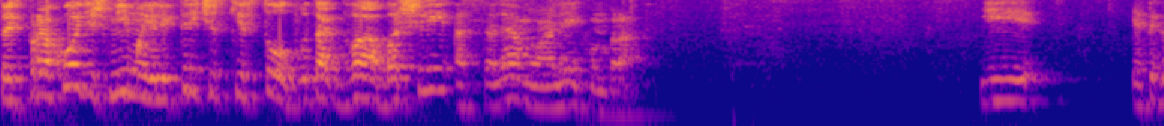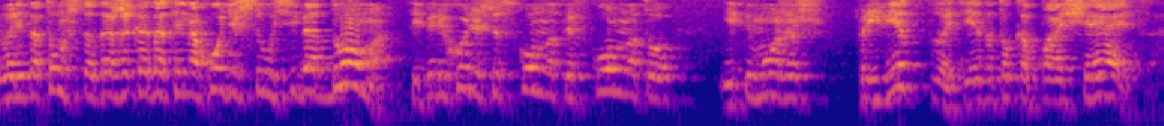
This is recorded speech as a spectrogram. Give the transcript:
То есть проходишь мимо электрический столб, вот так два обошли, ассаляму алейкум, брат. И это говорит о том, что даже когда ты находишься у себя дома, ты переходишь из комнаты в комнату, и ты можешь приветствовать, и это только поощряется.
